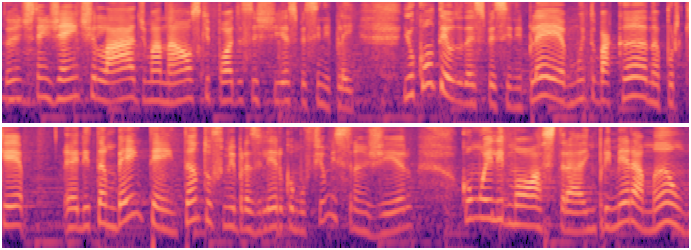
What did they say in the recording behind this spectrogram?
Então a gente tem gente lá de Manaus que pode assistir a Specine Play. E o conteúdo da Specine Play é muito bacana porque ele também tem tanto o filme brasileiro como o filme estrangeiro, como ele mostra em primeira mão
